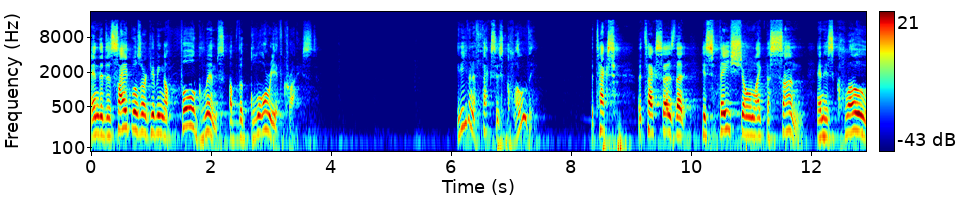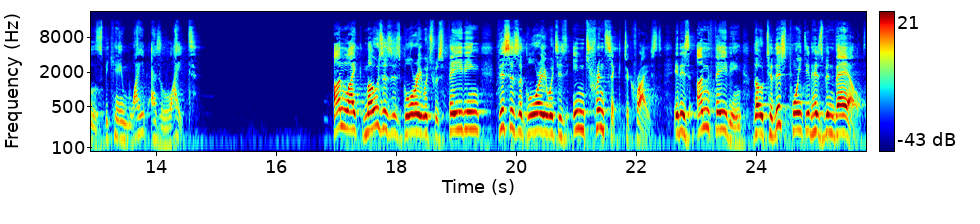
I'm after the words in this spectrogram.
And the disciples are giving a full glimpse of the glory of Christ. It even affects his clothing. The text, the text says that his face shone like the sun, and his clothes became white as light. Unlike Moses' glory, which was fading, this is a glory which is intrinsic to Christ. It is unfading, though to this point it has been veiled.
